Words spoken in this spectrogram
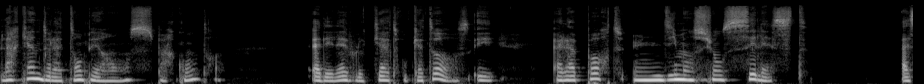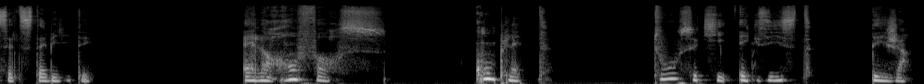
L'arcane de la tempérance, par contre, elle élève le 4 ou 14 et elle apporte une dimension céleste à cette stabilité. Elle renforce, complète tout ce qui existe déjà.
